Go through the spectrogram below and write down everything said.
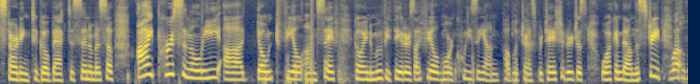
starting to go back to cinemas. So I personally uh, don't feel unsafe going to movie theaters. I feel more queasy on public transportation or just walking down the street. Well,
